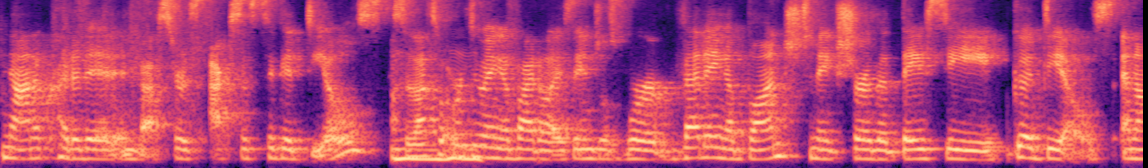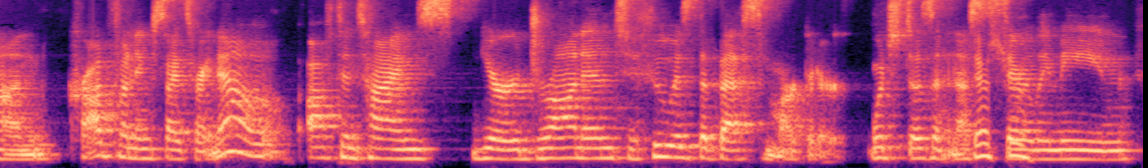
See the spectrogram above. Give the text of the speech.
non-accredited investors access to good deals. So that's what we're mm-hmm. doing at Vitalize Angels. We're vetting a bunch to make sure that they see good deals. And on crowdfunding sites right now, oftentimes you're drawn into who is the best marketer, which doesn't necessarily mean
